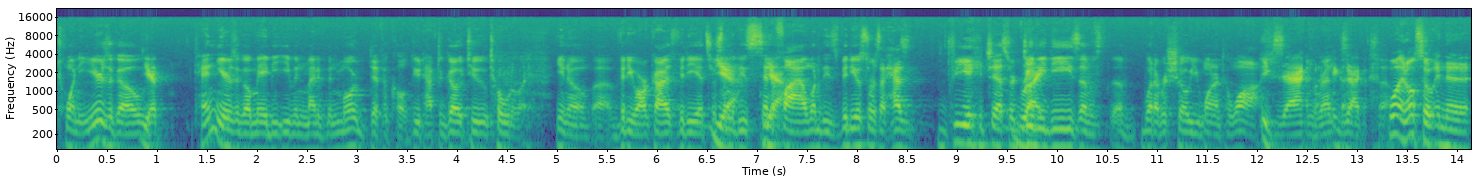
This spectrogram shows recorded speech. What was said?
20 years ago, Yep. 10 years ago, maybe even might have been more difficult. You'd have to go to Totally. you know, uh, Video Archives, Vidiots, or some of these yeah. Cinefile, one of these video stores that has VHS or Right. DVDs of, of whatever show you wanted to watch. Exactly. and rent them, exactly. so. Well, and also in the,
